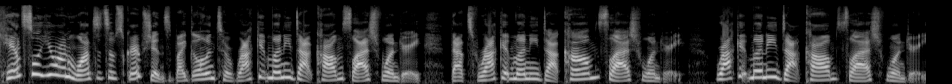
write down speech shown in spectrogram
Cancel your unwanted subscriptions by going to rocketmoney.com slash Wondery. That's rocketmoney.com slash Wondery. rocketmoney.com slash Wondery.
